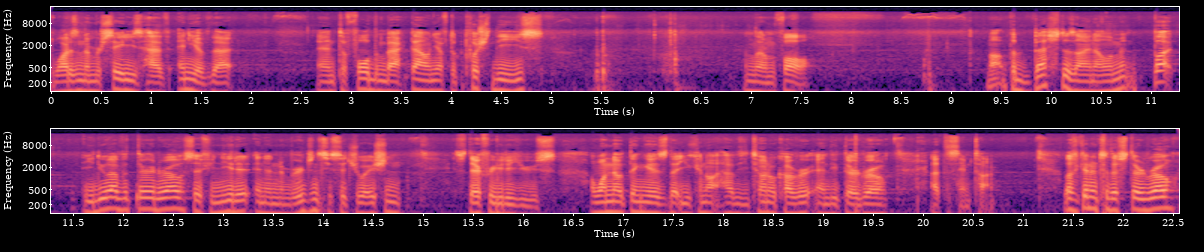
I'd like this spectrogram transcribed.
Why doesn't the Mercedes have any of that? And to fold them back down, you have to push these and let them fall. Not the best design element, but you do have a third row, so if you need it in an emergency situation, it's there for you to use. A one note thing is that you cannot have the tonneau cover and the third row at the same time. Let's get into this third row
